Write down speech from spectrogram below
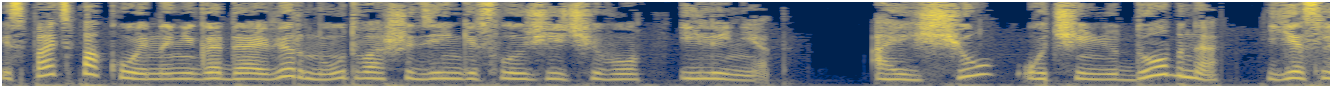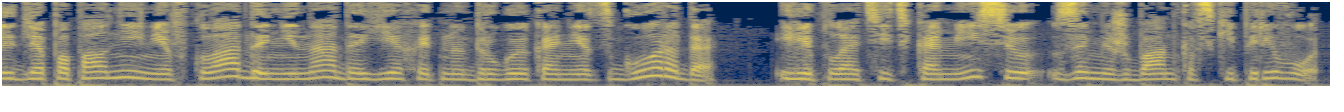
и спать спокойно, не гадая, вернут ваши деньги в случае чего или нет. А еще очень удобно, если для пополнения вклада не надо ехать на другой конец города или платить комиссию за межбанковский перевод.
